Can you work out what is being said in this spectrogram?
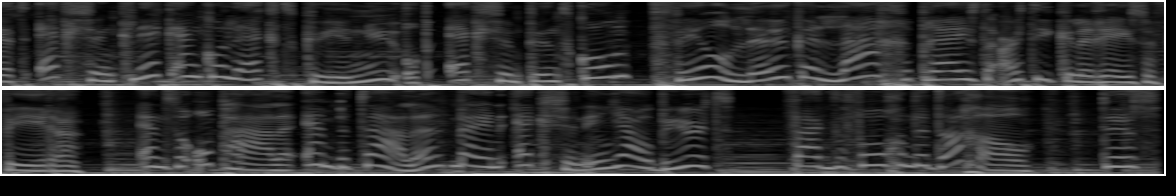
Met Action Click en Collect kun je nu op action.com veel leuke, laaggeprijsde artikelen reserveren. En ze ophalen en betalen bij een Action in jouw buurt. Vaak de volgende dag al. Dus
